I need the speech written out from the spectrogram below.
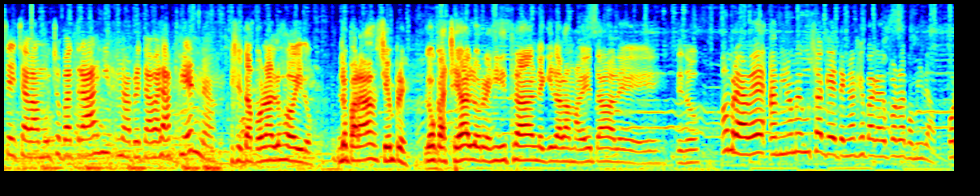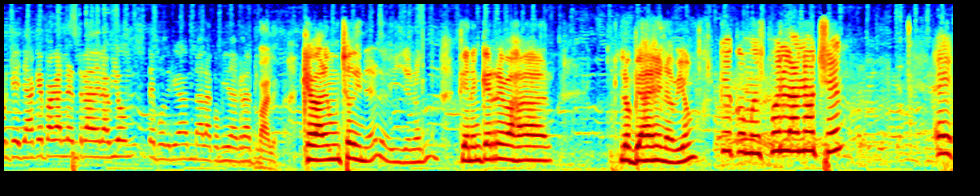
se echaba mucho para atrás y me apretaba las piernas. Y se taponan los oídos. Lo paran siempre. Lo cachean, lo registran, le quitan la maleta, le... de todo. Hombre, a ver, a mí no me gusta que tengas que pagar por la comida, porque ya que pagas la entrada del avión, te podrían dar la comida gratis. Vale. Que vale mucho dinero y yo no, tienen que rebajar los viajes en avión. Que como es por la noche, eh,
